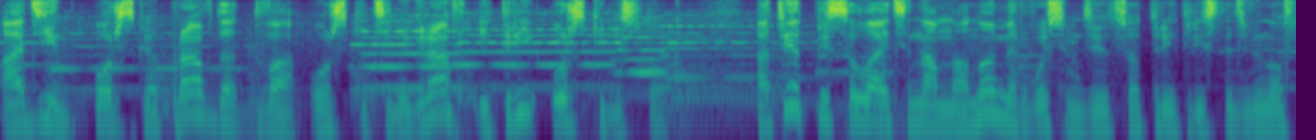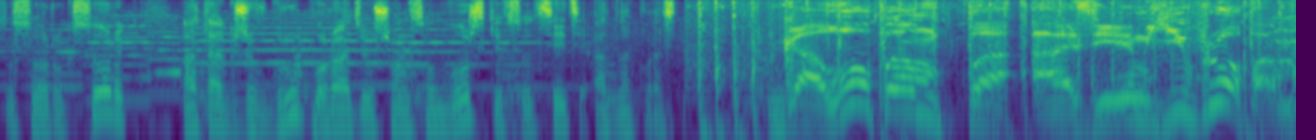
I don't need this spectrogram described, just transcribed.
Один – Орская правда, два – Орский телеграф и три – Орский листок. Ответ присылайте нам на номер 8 903 390 40 40, а также в группу «Радио Шансон Ворске» в соцсети «Одноклассники». Галопом по Азиям Европам!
